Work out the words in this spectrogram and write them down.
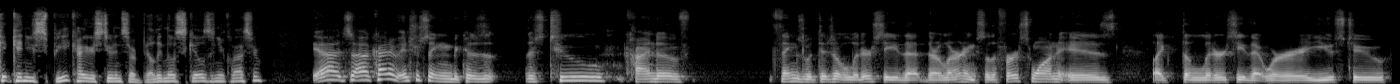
C- can you speak how your students are building those skills in your classroom? Yeah, it's uh, kind of interesting because there's two kind of things with digital literacy that they're learning. So the first one is like the literacy that we're used to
